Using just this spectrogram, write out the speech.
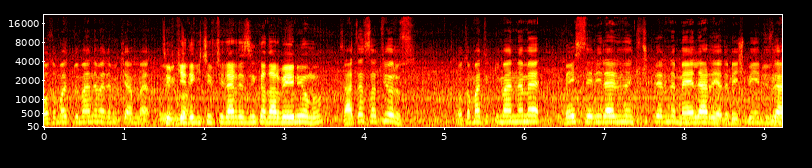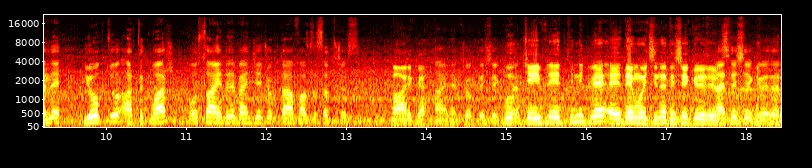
Otomatik dümenleme de mükemmel. uyumlu. Türkiye'deki çiftçiler de sizin kadar beğeniyor mu? Zaten satıyoruz. Otomatik dümenleme 5 serilerinin küçüklerinde M'lerde ya da 5700'lerde yoktu. Artık var. O sayede bence çok daha fazla satacağız. Harika. Aynen çok teşekkürler. Bu keyifli etkinlik ve e, demo için de teşekkür ediyoruz. ben teşekkür ederim.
